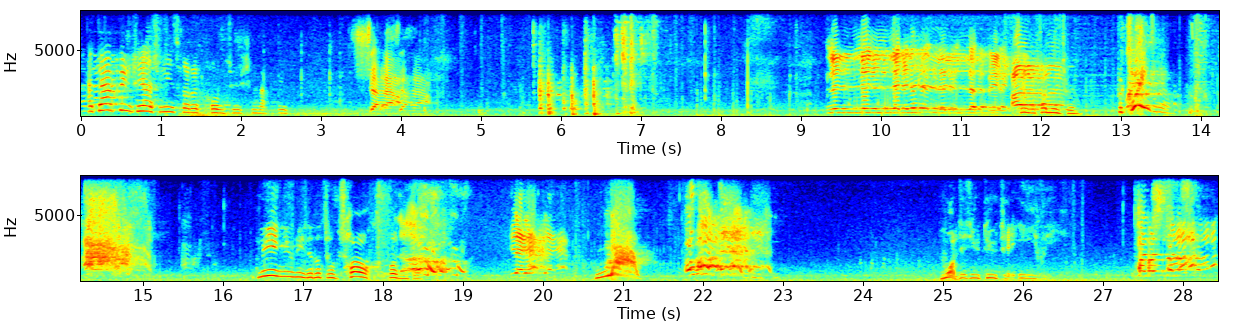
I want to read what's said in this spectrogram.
I don't think she actually has got a constitution that big. Shut up. See the fun entering. Me and you need a little talk, Thunder. Yeah. Now! Oh What did you do to Evie? Punch her!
